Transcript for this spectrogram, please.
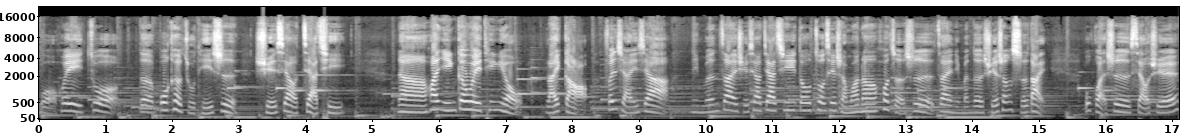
我会做的播客主题是学校假期。那欢迎各位听友来稿分享一下，你们在学校假期都做些什么呢？或者是在你们的学生时代。不管是小学、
